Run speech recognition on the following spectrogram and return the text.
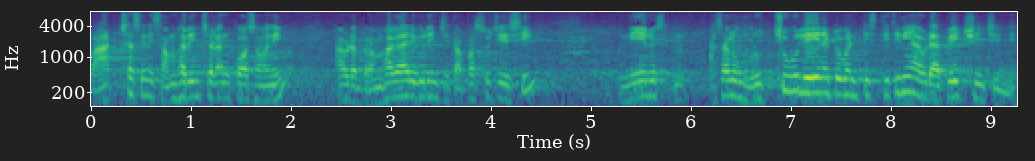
రాక్షసిని సంహరించడం కోసమని ఆవిడ బ్రహ్మగారి గురించి తపస్సు చేసి నేను అసలు మృత్యువు లేనటువంటి స్థితిని ఆవిడ అపేక్షించింది.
